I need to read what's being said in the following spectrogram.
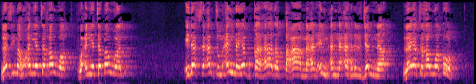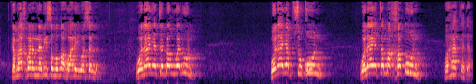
لزمه أن يتغوط وأن يتبول. إذا سألتم أين يبقى هذا الطعام مع العلم أن أهل الجنة لا يتغوطون. كما أخبر النبي صلى الله عليه وسلم. ولا يتبولون ولا يبصقون ولا يتمخطون. وهكذا.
